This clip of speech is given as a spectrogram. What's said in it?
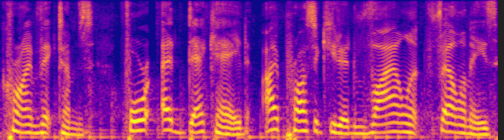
crime victims. For a decade, I prosecuted violent felonies.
